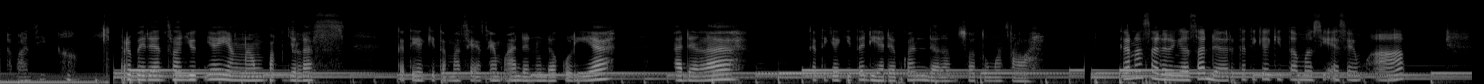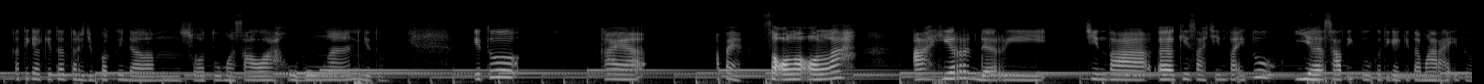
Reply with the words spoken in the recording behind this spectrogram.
Apaan sih? Perbedaan selanjutnya yang nampak jelas ketika kita masih SMA dan udah kuliah adalah ketika kita dihadapkan dalam suatu masalah. Karena sadar nggak sadar ketika kita masih SMA ketika kita terjebak di dalam suatu masalah hubungan gitu itu kayak apa ya seolah-olah akhir dari cinta uh, kisah cinta itu iya saat itu ketika kita marah itu.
